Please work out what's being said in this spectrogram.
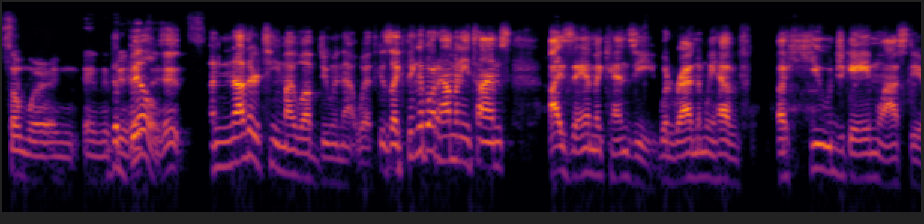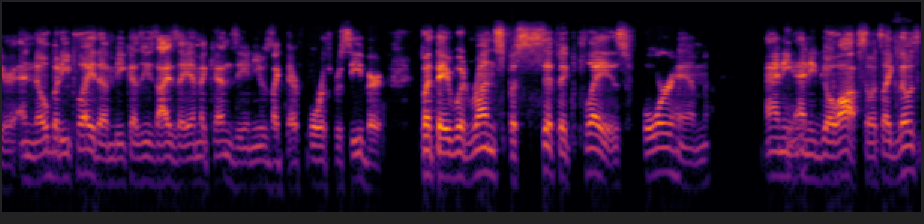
somewhere and and if the Bills, hits, another team I love doing that with because like think about how many times Isaiah McKenzie would randomly have a huge game last year and nobody played him because he's Isaiah McKenzie and he was like their fourth receiver. But they would run specific plays for him and he mm-hmm. and he'd go off. So it's like those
